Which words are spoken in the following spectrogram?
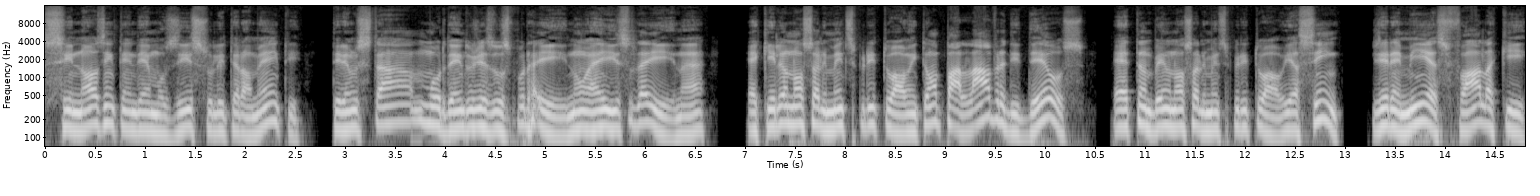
se nós entendemos isso literalmente, teremos que estar mordendo Jesus por aí. Não é isso daí, né? É que ele é o nosso alimento espiritual. Então a palavra de Deus é também o nosso alimento espiritual. E assim, Jeremias fala que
